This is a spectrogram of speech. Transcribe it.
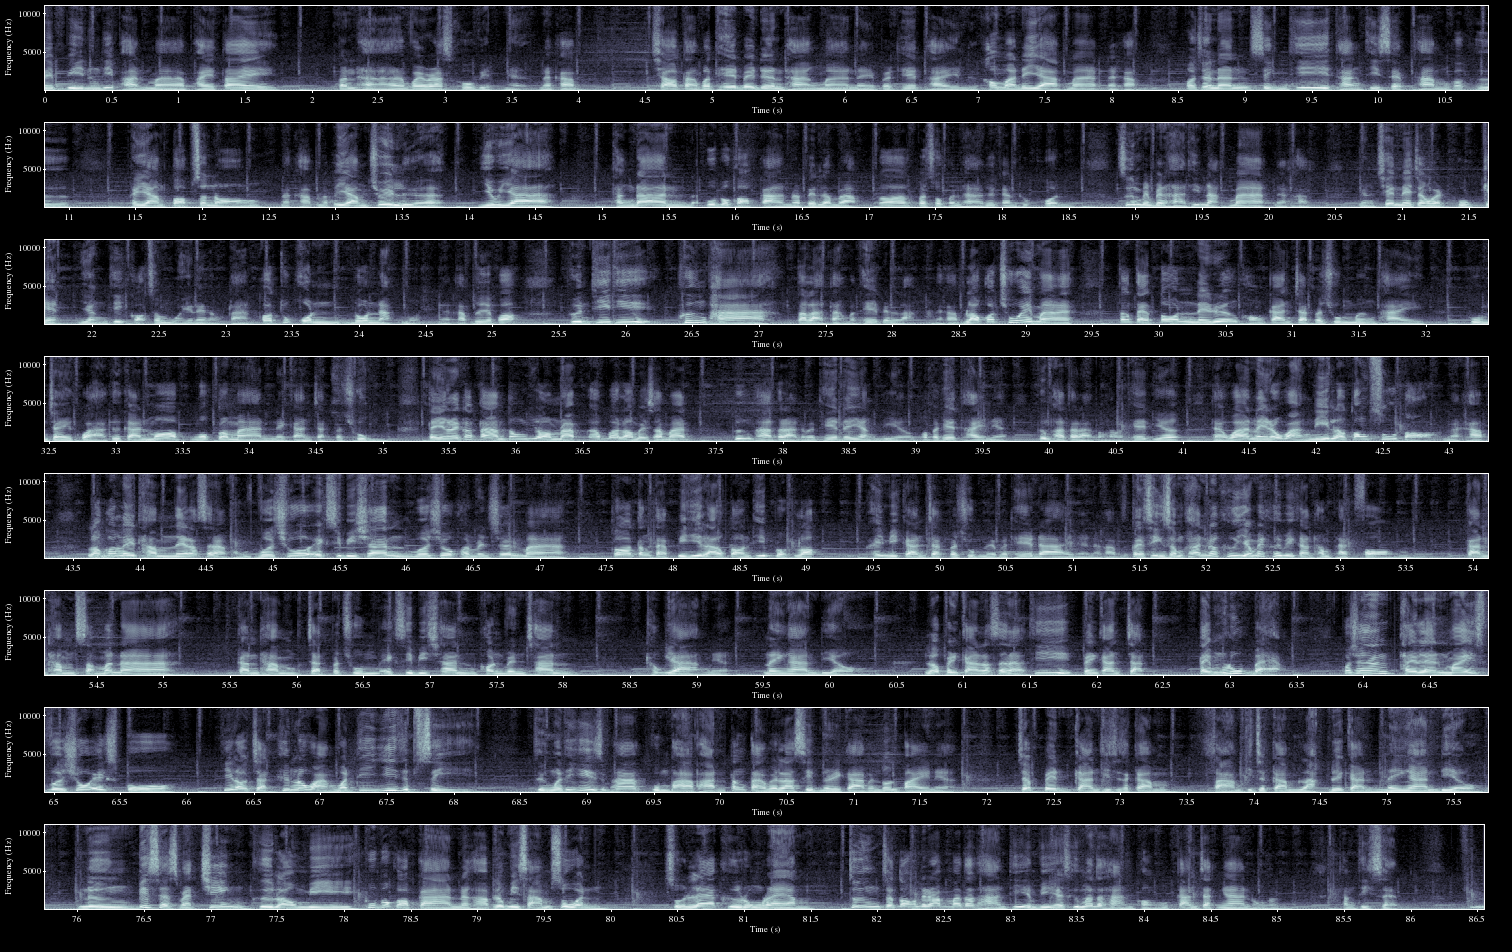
ในปีหนึ่งที่ผ่านมาภายใต้ปัญหาไวรัสโควิดเนี่ยนะครับชาวต่างประเทศไม่เดินทางมาในประเทศไทยหรือเข้ามาได้ยากมากนะครับ เพราะฉะนั้นสิ่งที่ทางทีเซทำก็คือพยายามตอบสนองนะครับและพยายามช่วยเหลือเยียวยา ทางด้านผู้ประกอบการมาเป็นลำดับก็ประสบปัญหาด้วยกันทุกคน ซึ่งเป็นปัญหาที่หนักมากนะครับอย่างเช่นในจังหวัดภูเก็ตอย่างที่เกาะสมุยอะไรต่างๆ ก็ทุกคนโดนหนักหมดนะครับโดยเฉพาะพื้นที่ที่พึ่งพาตลาดต่างประเทศเป็นหลักนะครับเราก็ช่วยมาตั้งแต่ต้นในเรื่องของการจัดประชุมเมืองไทย ภูมิใจกว่า คือการมอบงบประมาณในการจัดประชุม แต่อย่างไรก็ตามต้องยอมรับครับว่าเราไม่สามารถพึ่งพาตลาดในประเทศได้อย่างเดียว เพราะประเทศไทยเนี่ยพึ่งพาตลาดของต่างประเทศเยอะ แต่ว่าในระหว่างนี้เราต้องสู้ต่อนะครับ เราก็เลยทำในลักษณะของ virtual exhibition virtual convention มา ก็ตั้งแต่ปีที่แล้วตอนที่ปลดล็อกให้มีการจัดประชุมในประเทศได้นะครับ แต่สิ่งสำคัญก็คือยังไม่เคยมีการทำแพลตฟอร์ม การทำสัมมนา การทำจัดประชุม exhibition convention ทุกอย่างเนี่ยในงานเดียว แล้วเป็นการลักษณะที่เป็นการจัดเต็มรูปแบบ เพราะฉะนั้น Thailand Mice Virtual Expo ที่เราจัดขึ้นระหว่างวันที่ 24 ถึงวันที่ 25 กุมภาพันธ์ตั้งแต่เวลา 10นาฬิกาเป็นต้นไปเนี่ยจะเป็นการกิจกรรม 3 กิจกรรมหลักด้วยกันในงานเดียว 1. business matching คือเรามีผู้ประกอบการนะครับเรามี 3 ส่วน ส่วนแรกคือโรงแรม ซึ่งจะต้องได้รับมาตรฐาน TMVS คือมาตรฐานของการจัดงานของทางทาง t s e t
